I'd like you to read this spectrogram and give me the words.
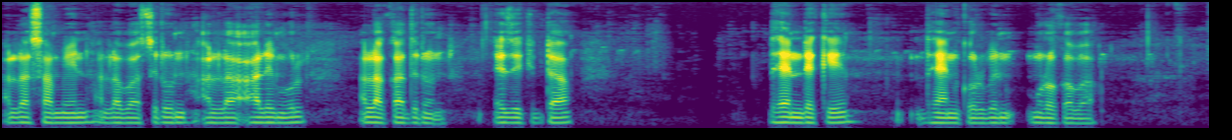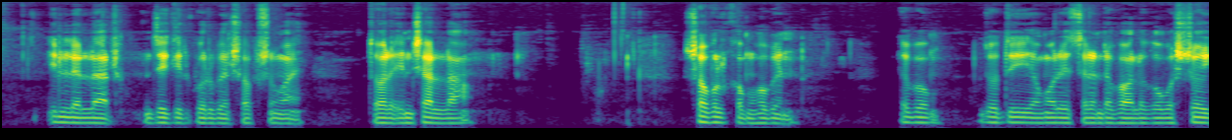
আল্লাহ সামিন আল্লাহ বাসিরুন, আল্লাহ আলিমুল, আল্লাহ কাদিরুন। এই জিকিরটা ধ্যান রেখে ধ্যান করবেন মুরকাবা। ইল্লাল্লাহর জিকির করবেন সবসময়। তাহলে ইনশাল্লাহ সফলকাম হবেন। এবং যদি আমার এই চ্যানেলটা ভালো লাগে, অবশ্যই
